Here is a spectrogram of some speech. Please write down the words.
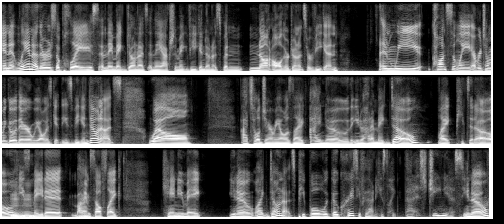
in Atlanta, there's a place and they make donuts and they actually make vegan donuts, but n- not all their donuts are vegan. And we constantly, every time we go there, we always get these vegan donuts. Well, I told Jeremy, I was like, I know that you know how to make dough, like pizza dough. He's mm-hmm. made it by himself. Like, can you make, you know, like donuts? People would go crazy for that. And he's like, that is genius, you know?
